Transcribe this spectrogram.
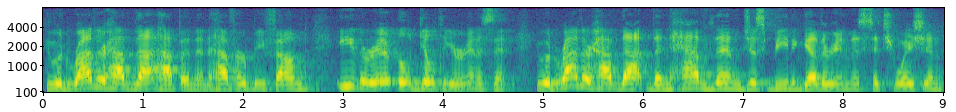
he would rather have that happen and have her be found either guilty or innocent. He would rather have that than have them just be together in this situation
